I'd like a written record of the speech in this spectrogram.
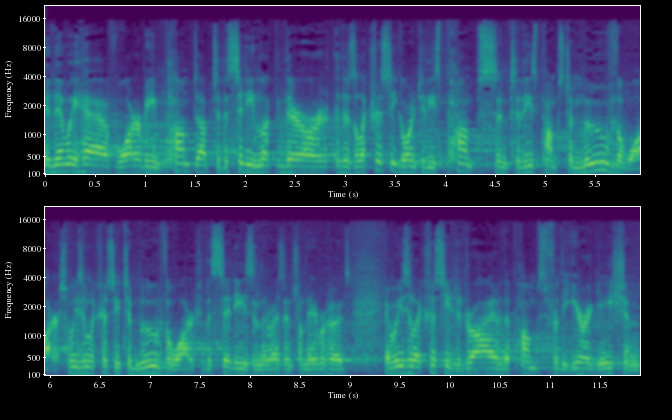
And then we have water being pumped up to the city. Look, there are, there's electricity going to these pumps and to these pumps to move the water. So we're using electricity to move the water to the cities and the residential neighborhoods. And we're using electricity to drive the pumps for the irrigation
